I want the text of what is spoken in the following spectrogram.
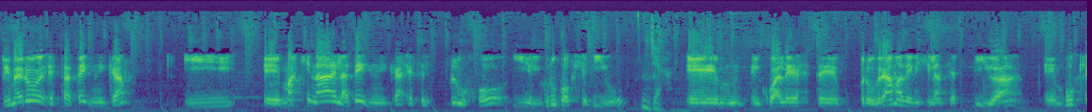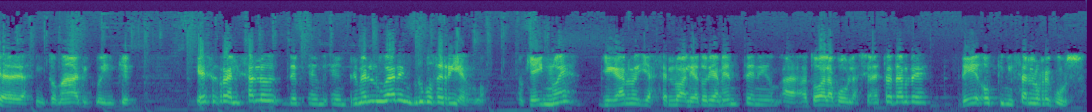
primero esta técnica, y eh, más que nada de la técnica es el flujo y el grupo objetivo, eh, el cual es este programa de vigilancia activa en búsqueda de asintomáticos y que es realizarlo en, primer lugar en grupos de riesgo, ¿ok? No es llegar y hacerlo aleatoriamente a, toda la población, es tratar de optimizar los recursos.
